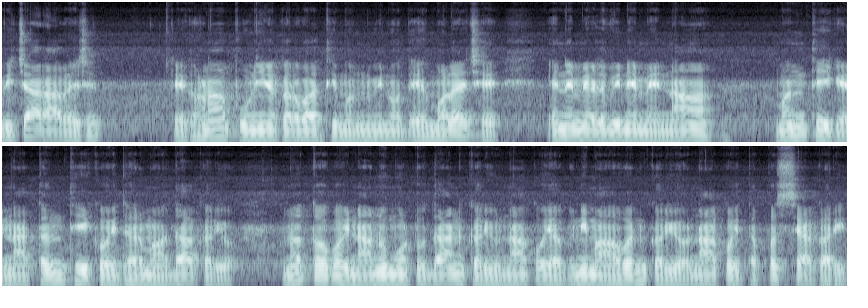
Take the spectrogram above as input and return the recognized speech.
વિચાર આવે છે કે ઘણા પુણ્ય કરવાથી મનવીનો દેહ મળે છે. એને મેળવીને મેં ના મનથી કે ના તનથી કોઈ ધર્મ અદા કર્યો. ન તો કોઈ નાનું મોટું દાન કર્યું, ના કોઈ અગ્નિમાં હવન કર્યો, ના કોઈ તપસ્યા કરી,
